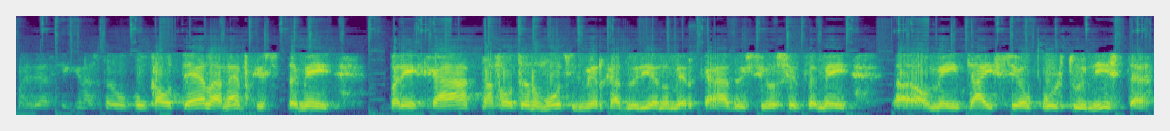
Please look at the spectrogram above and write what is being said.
Mas é assim que nós estamos com cautela, né? Porque se também brecar, está faltando um monte de mercadoria no mercado, e se você também aumentar e ser oportunista,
